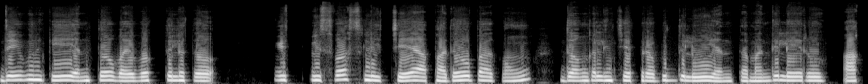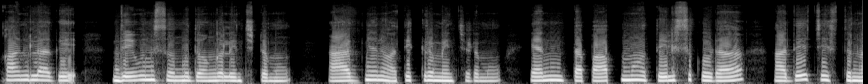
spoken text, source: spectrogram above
దేవునికి ఎంతో భయభక్తులతో వి- విశ్వాసులు ఇచ్చే ఆ పదవ భాగం దొంగలించే ప్రబుద్ధులు ఎంతమంది లేరు. ఆకానులాగే దేవుని సొమ్ము దొంగలించటము ఆజ్ఞను అతిక్రమించడము ఎంత పాపమో తెలిసి కూడా అదే చేస్తున్న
